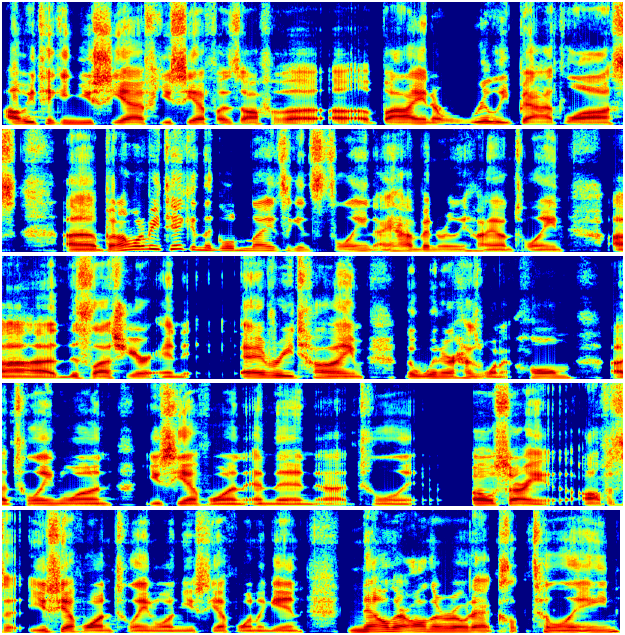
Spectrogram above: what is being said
I'll be taking UCF. UCF is off of a, a, a bye and a really bad loss, uh, but I want to be taking the Golden Knights against Tulane. I have been really high on Tulane uh, this last year, and every time the winner has won at home. Uh, Tulane won, UCF won, and then uh, Tulane Oh, sorry, opposite. UCF won, Tulane won, UCF won again. Now they're on the road at Tulane.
